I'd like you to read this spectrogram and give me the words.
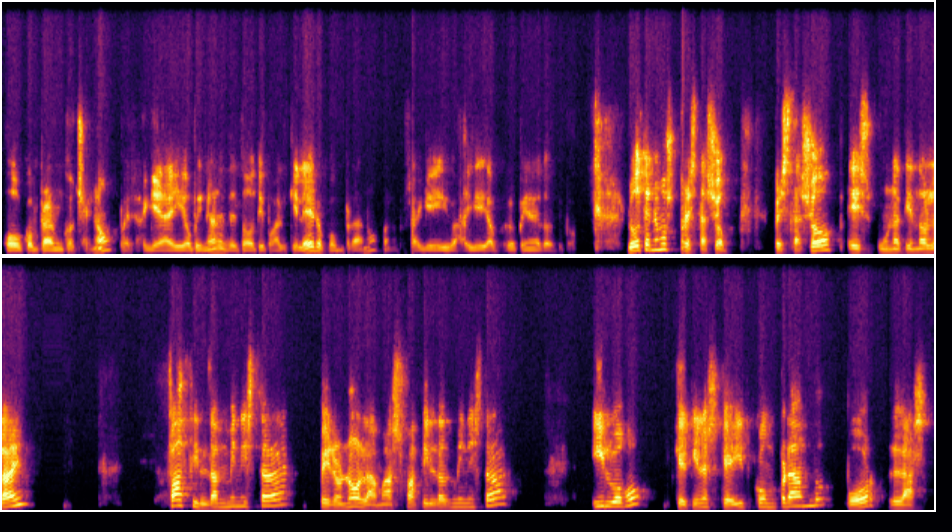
comprar un coche, ¿no? Pues aquí hay opiniones de todo tipo, alquiler o compra, ¿no? Bueno, pues aquí hay opiniones de todo tipo. Luego tenemos PrestaShop. PrestaShop es una tienda online fácil de administrar, pero no la más fácil de administrar. Y luego que tienes que ir comprando por las,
